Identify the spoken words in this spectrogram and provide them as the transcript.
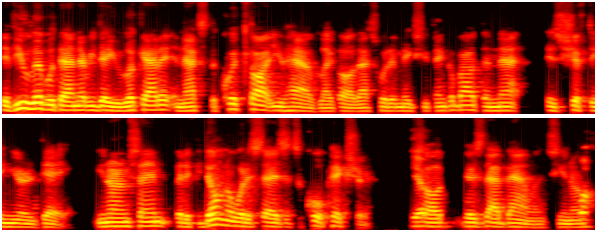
If you live with that and every day you look at it and that's the quick thought you have like oh that's what it makes you think about then that is shifting your day. You know what i'm saying? But if you don't know what it says it's a cool picture. Yep. so there's that balance you know? Well,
